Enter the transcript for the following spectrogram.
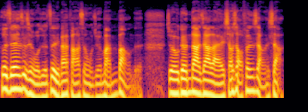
所以这件事情，我觉得这礼拜发生，我觉得蛮棒的，就跟大家来小小分享一下。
